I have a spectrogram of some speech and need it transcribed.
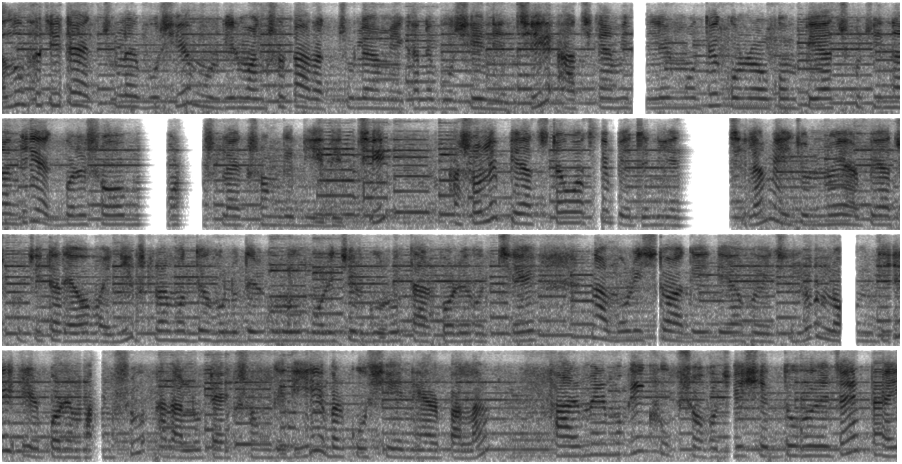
আলু ভাজিটা এক চুলায় বসিয়ে মুরগির মাংসটা আর এক চুলায় আমি এখানে বসিয়ে নিচ্ছি। আজকে আমি তেলের মধ্যে কোনো রকম পেঁয়াজ কুচি না দিয়ে একবারে সব মশলা একসঙ্গে দিয়ে দিচ্ছি। আসলে পেঁয়াজটাও আজকে বেটে নিয়েছিলাম, এই জন্যই আর পেঁয়াজ কুচিটা দেওয়া হয়নি। মশলার মধ্যে হলুদের গুঁড়ো, মরিচের গুঁড়ো, তারপরে হচ্ছে, না, মরিচ তো আগেই দেওয়া হয়েছিল, লবণ দিয়ে, এরপরে মাংস আর আলুটা একসঙ্গে দিয়ে এবার কষিয়ে নেওয়ার পালা। ফার্মের মুরগি খুব সহজে সেদ্ধ হয়ে যায়, তাই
